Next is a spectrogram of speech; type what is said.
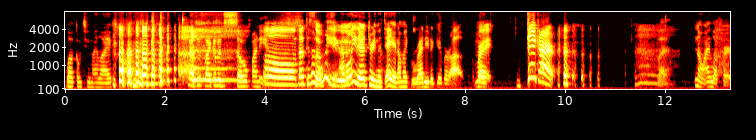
"Welcome to my life." I just like because it's so funny. Oh, that's so I'm only cute. I'm only there during the day and I'm like ready to give her up. I'm like, right. Take her. But no, I love her.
